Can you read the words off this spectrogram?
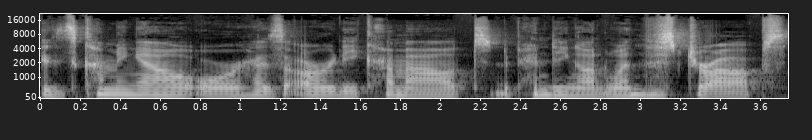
it's coming out or has already come out, depending on when this drops.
